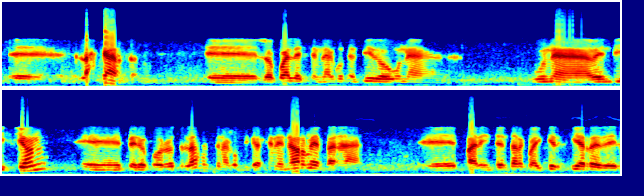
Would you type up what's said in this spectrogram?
eh, las cartas, eh, lo cual es en algún sentido una, una bendición, eh, pero por otro lado es una complicación enorme para, eh, para intentar cualquier cierre del,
